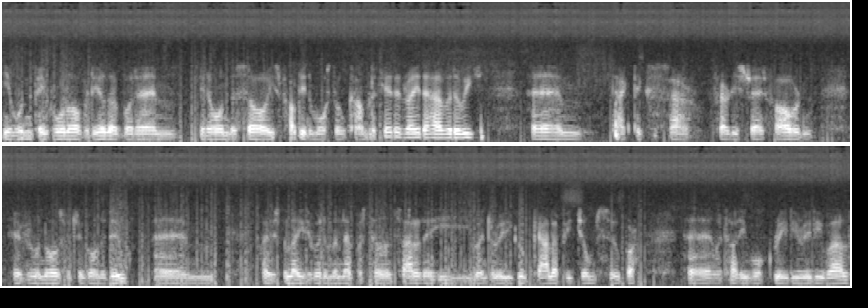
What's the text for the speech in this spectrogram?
you wouldn't pick one over the other. But um, you know, on the saw, he's probably the most uncomplicated ride I have of the week. Um, tactics are fairly straightforward, and everyone knows what you're going to do. Um, I was delighted with him in Leopardstown on Saturday. He, he went a really good gallop. He jumped super. Um, I thought he worked really, really well.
